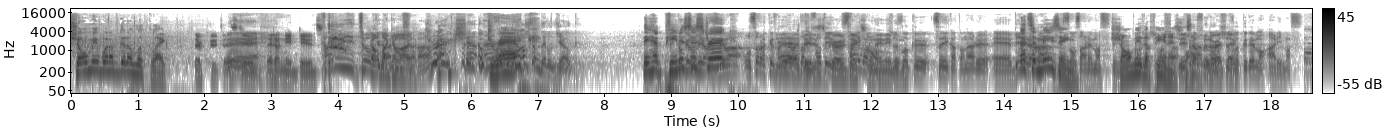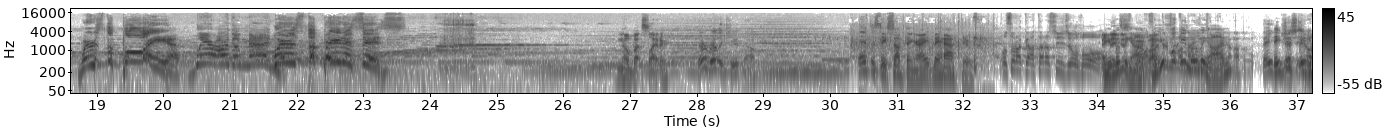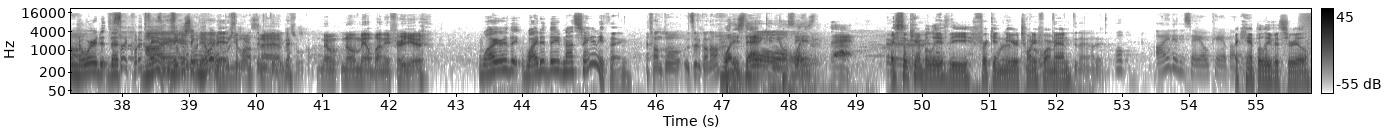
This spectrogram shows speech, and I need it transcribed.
Show me what I'm gonna look like. They're putas, hey. dude. They don't need dudes. oh my god. Drag. Drag. little joke. They have penises, drag? Yeah, they just grow dicks when they need them. That's amazing. Show me the penis one. Where's the boy? Where are the men? Where's the penises? No butt slider. They're really cute, though. They have to say something, right? They have to. Are you moving on? Are you fucking moving on? They just ignored that man. They just ignored it. No, no mail bunny for you. Why are they? Why did they not say anything? What is that? What is that? I still can't believe the freaking Nier 24 man. Well, I didn't say okay about I can't believe it's real.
